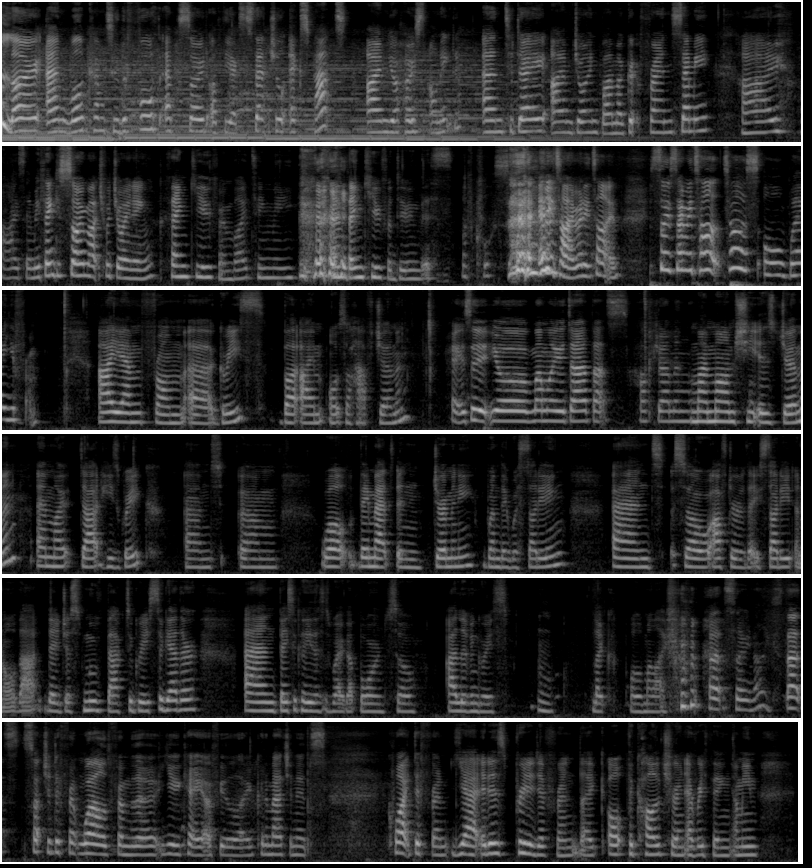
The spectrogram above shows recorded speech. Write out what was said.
Hello, and welcome to the fourth episode of The Existential Expat. I'm your host, Alnita, and today I'm joined by my good friend, Semi. Hi. Hi, Semi. Thank you so much for joining. Thank you for inviting me. and thank you for doing this. Of course. anytime, anytime. So, Semi, tell, tell us all where you're from. I am from uh, Greece, but I'm also half German. Okay, is it your mum or your dad that's half German? My mom, she is German, and my dad, he's Greek. And, um, well, they met in Germany when they were studying. And so after they studied and all that, they just moved back to Greece together. And basically, this is where I got born. So I live in Greece, Mm. like all of my life. That's so nice. That's such a different world from the UK, I feel like. I could imagine it's quite different. Yeah, it is pretty different. Like all the culture and everything. I mean,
